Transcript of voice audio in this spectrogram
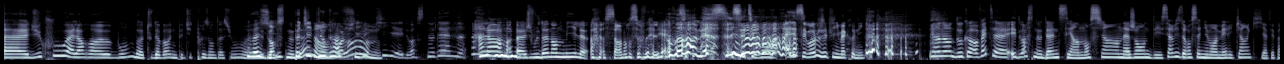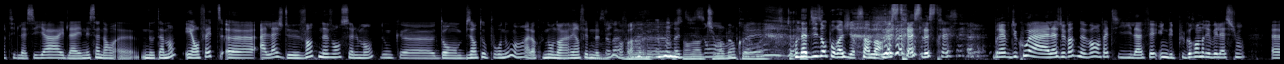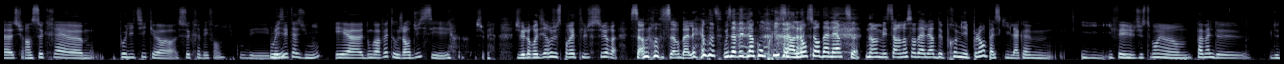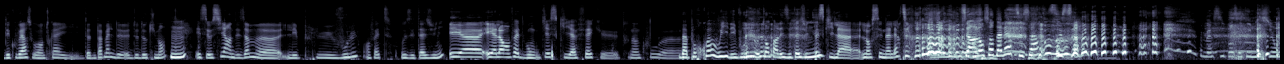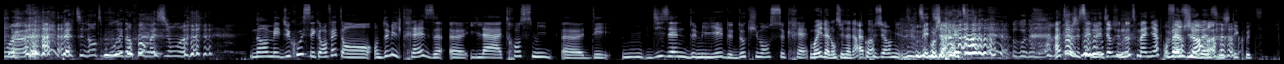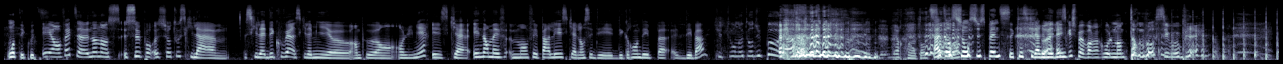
Euh, du coup, alors euh, bon, bah, tout d'abord une petite présentation euh, d'Edward Snowden. petite biographie. Voilà. Mais qui est Edward Snowden? Alors, euh, je vous le donne en mille. c'est un lanceur d'alerte. Ah, merci c'est tout pour moi. Allez, c'est bon, j'ai fini ma chronique. Non, non, donc en fait, euh, Edward Snowden, c'est un ancien agent des services de renseignement américains qui a fait partie de la CIA et de la NSA no- euh, notamment. Et en fait, euh, à l'âge de 29 ans seulement, donc euh, dans bientôt pour nous, hein, alors que nous, on n'aurait rien fait de notre Ça vie. va. Enfin, on a Ça en a 10 un petit ans peu même. ouais. On a 10 ans pour agir, ça va. Le stress, le stress. Bref, du coup, à l'âge de 29 ans, en fait, il a fait une des plus grandes révélations euh, sur un secret euh, politique, euh, secret défense, du coup, des, Oui. des États-Unis. Et euh, donc, en fait, aujourd'hui, c'est. je, vais- le redire juste pour être sûre, c'est un lanceur d'alerte. Vous avez bien compris, c'est un lanceur d'alerte. non, mais c'est un lanceur d'alerte de premier plan parce qu'il a quand même. Il, il fait justement un- pas mal de de découvertes, ou en tout cas, il donne pas mal de, de documents. Mhm. Et c'est aussi un des hommes euh, les plus voulus, en fait, aux États-Unis. Et, euh, et alors, en fait, bon, qu'est-ce qui a fait que tout d'un coup. euh, Bah pourquoi Oui, il est voulu autant par les États-Unis? parce qu'il a lancé une alerte. C'est un lanceur d'alerte, c'est ça? Merci pour cette émission euh, pertinente, bourrée d'informations. Euh. non, mais du coup, c'est qu'en fait, en, en 2013, euh, il a transmis euh, des dizaines de milliers de documents secrets Ouais, il a lancé une alerte, à quoi. plusieurs mi- C'est bon, médias. j'arrête. Redondant. Attends, j'essaie de le dire d'une autre manière pour faire Vas-y, genre. vas-y, je t'écoute. On t'écoute. Et en fait, euh, non, non, ce- ce pour, surtout ce qu'il a, ce qu'il a découvert, et ce qu'il a mis euh, un peu en, en lumière, et ce qui a énormément fait parler, ce qui a lancé des, des grands déba- débats. Tu tournes autour du pot là. Attention, suspense, qu'est-ce qu'il a Ouais, révélé Est-ce que je peux avoir un roulement de tambour, s'il vous plaît?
